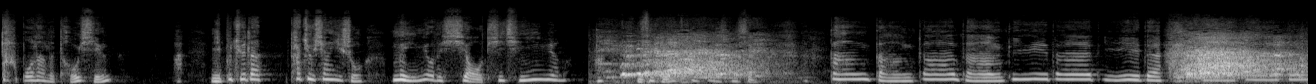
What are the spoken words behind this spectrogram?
大波浪的头型，啊，你不觉得它就像一首美妙的小提琴音乐吗？啊，你再给人画画成想。当当当当滴答滴答，滴答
